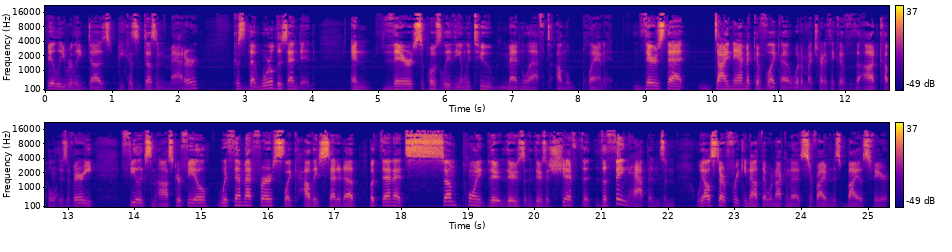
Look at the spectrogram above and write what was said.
Billy really does because it doesn't matter because the world has ended and they're supposedly the only two men left on the planet there's that dynamic of like uh, what am I trying to think of the odd couple. There's a very Felix and Oscar feel with them at first, like how they set it up. But then at some point there, there's there's a shift that the thing happens and we all start freaking out that we're not going to survive in this biosphere.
